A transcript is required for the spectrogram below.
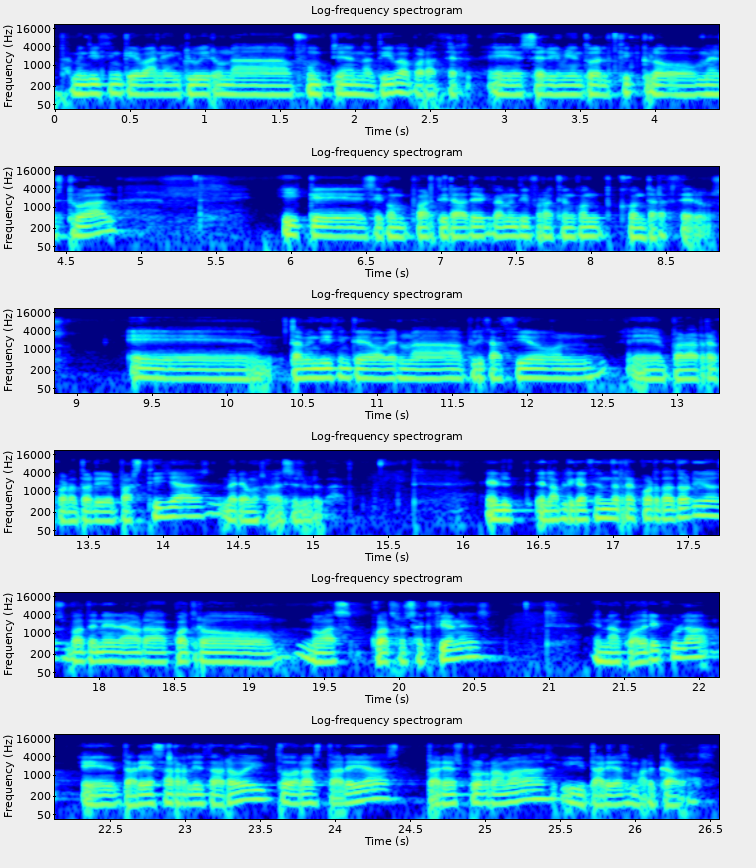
también dicen que van a incluir una función nativa para hacer eh, seguimiento del ciclo menstrual y que se compartirá directamente información con, terceros. también dicen que va a haber una aplicación para recordatorio de pastillas, veremos a ver si es verdad. La aplicación de recordatorios va a tener ahora cuatro nuevas cuatro secciones en una cuadrícula, eh, tareas a realizar hoy, todas las tareas, tareas programadas y tareas marcadas.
